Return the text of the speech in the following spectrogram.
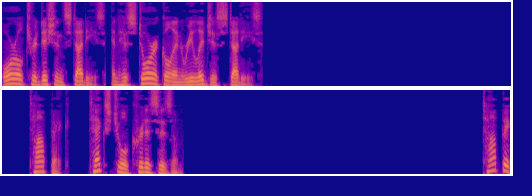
oral tradition studies, and historical and religious studies. Textual criticism Topic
